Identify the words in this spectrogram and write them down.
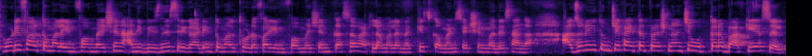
थोडीफार तुम्हाला इन्फॉर्मेशन आणि बिझनेस रिगार्डिंग तुम्हाला थोडंफार इन्फॉर्मेशन कसं वाटलं मला नक्कीच कमेंट सेक्शनमध्ये सांगा. अजूनही तुमचे काहीतरी प्रश्नांची उत्तरं बाकी असेल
